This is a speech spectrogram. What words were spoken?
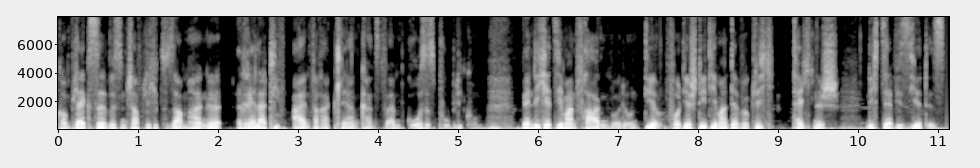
komplexe wissenschaftliche Zusammenhänge relativ einfach erklären kannst für ein großes Publikum. Wenn dich jetzt jemand fragen würde und dir vor dir steht jemand, der wirklich technisch nicht sehr visiert ist,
